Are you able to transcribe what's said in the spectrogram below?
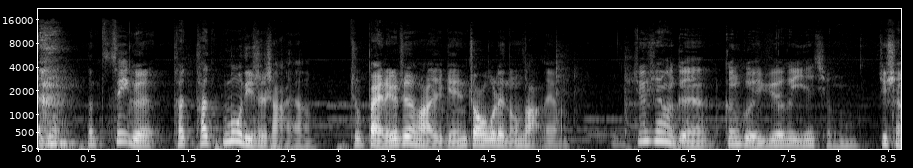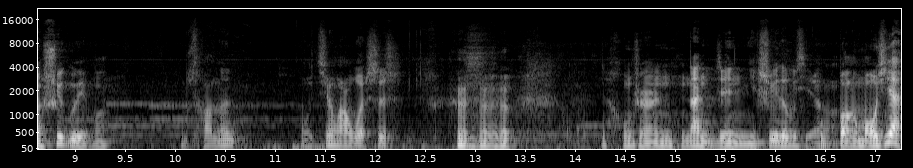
那这个他他目的是啥呀？就摆这个阵法，就给人招过来，能咋的呀？就像跟跟鬼约个一夜情吗？就想睡鬼吗？我操，那我今晚我试试 红绳，那你这你睡的不行。绑个毛线，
